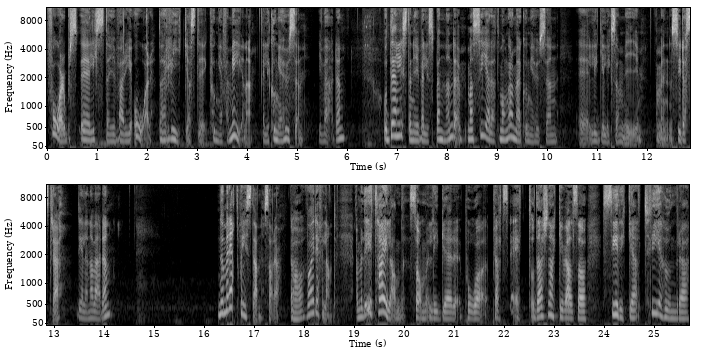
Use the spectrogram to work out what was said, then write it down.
Forbes eh, listar ju varje år de rikaste kungafamiljerna, eller kungahusen i världen. Och den listan är ju väldigt spännande. Man ser att många av de här kungahusen eh, ligger liksom i ja, men, sydöstra delen av världen. Nummer ett på listan, Sara. Ja. Vad är det för land? Ja, men det är Thailand som ligger på plats ett och där snackar vi alltså cirka 300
